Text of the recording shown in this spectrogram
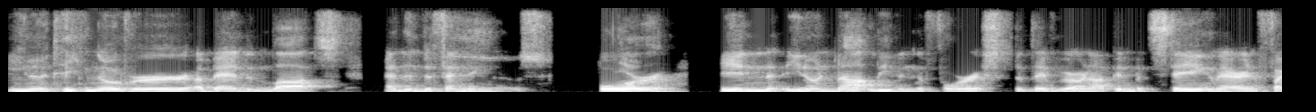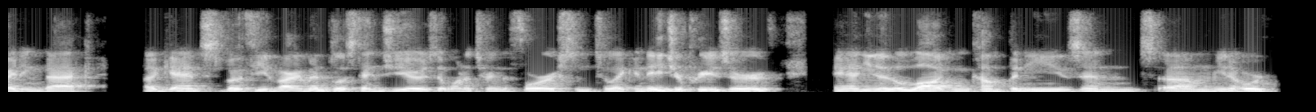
you know taking over abandoned lots and then defending those or in you know not leaving the forest that they've grown up in but staying there and fighting back against both the environmentalist ngos that want to turn the forest into like a nature preserve and you know the logging companies and um, you know or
